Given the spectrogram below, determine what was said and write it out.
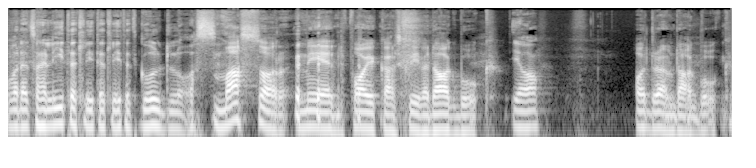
var det ett sånt här litet, litet, litet guldlås? Massor med pojkar skriver dagbok Ja. och drömdagbok.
